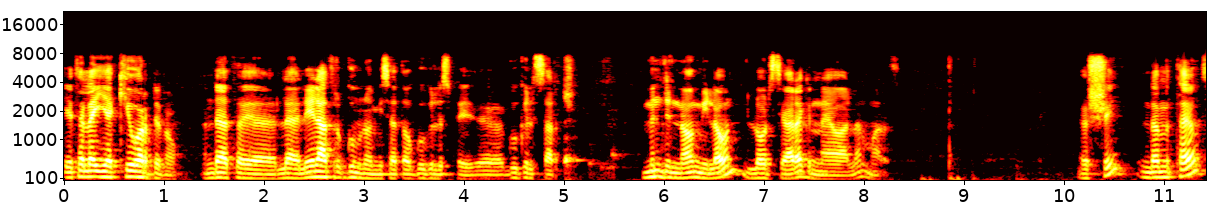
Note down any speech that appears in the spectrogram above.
የተለየ keyword ነው፣ እንደ ሌላ ትርጉም ነው የሚሰጠው Google search ምንድን ነው የሚለውን load ሲያደርግ እናየዋለን ማለት ነው። እሺ እንደምታዩት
